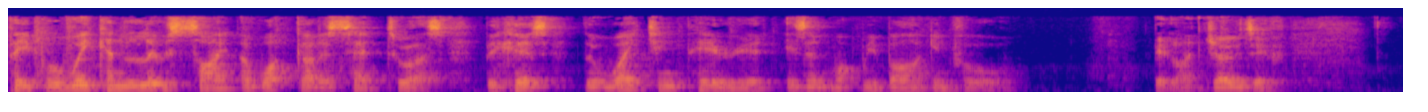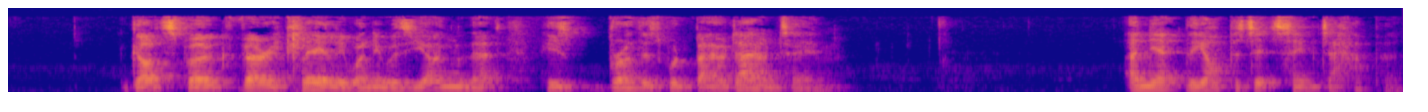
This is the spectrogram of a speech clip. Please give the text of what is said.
people, we can lose sight of what God has said to us because the waiting period isn't what we bargained for. A bit like Joseph. God spoke very clearly when he was young that his brothers would bow down to him. And yet the opposite seemed to happen.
